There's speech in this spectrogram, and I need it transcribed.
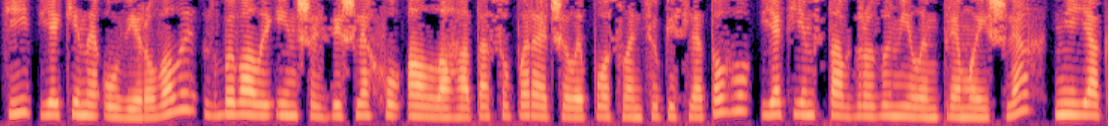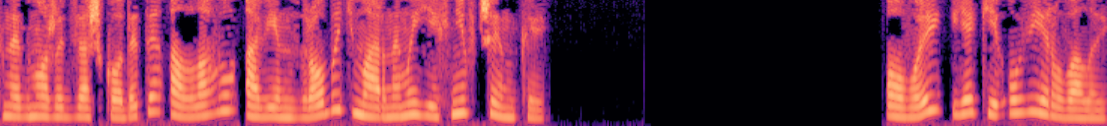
ті, які не увірували, збивали інших зі шляху Аллаха та суперечили посланцю після того, як їм став зрозумілим прямий шлях, ніяк не зможуть зашкодити Аллаху, а він зробить марними їхні вчинки. О ви, які увірували.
